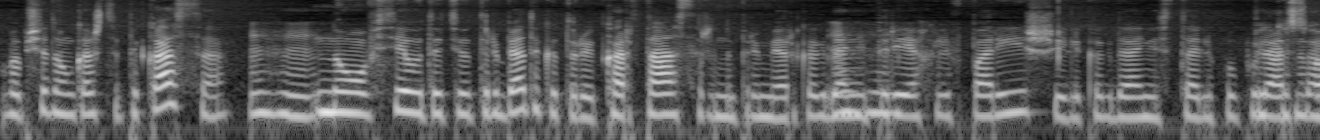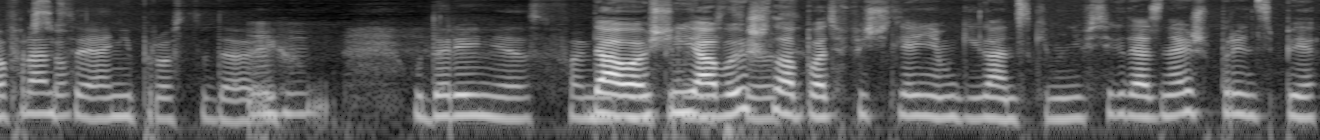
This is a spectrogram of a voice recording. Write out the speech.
вообще там кажется Пикассо, Мгм. но все вот эти вот ребята, которые Картасер, например, когда они Мгм. переехали в Париж или когда они стали популярны Пикассо, во Пикассо. Франции, они просто, да, их Мгм. ударение с фамилией. Да, в общем, я вышла под впечатлением гигантским. Не всегда, знаешь, в принципе,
